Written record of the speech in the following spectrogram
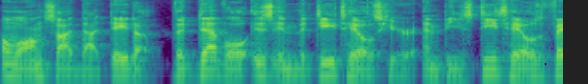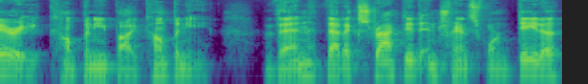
alongside that data. The devil is in the details here, and these details vary company by company. Then, that extracted and transformed data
